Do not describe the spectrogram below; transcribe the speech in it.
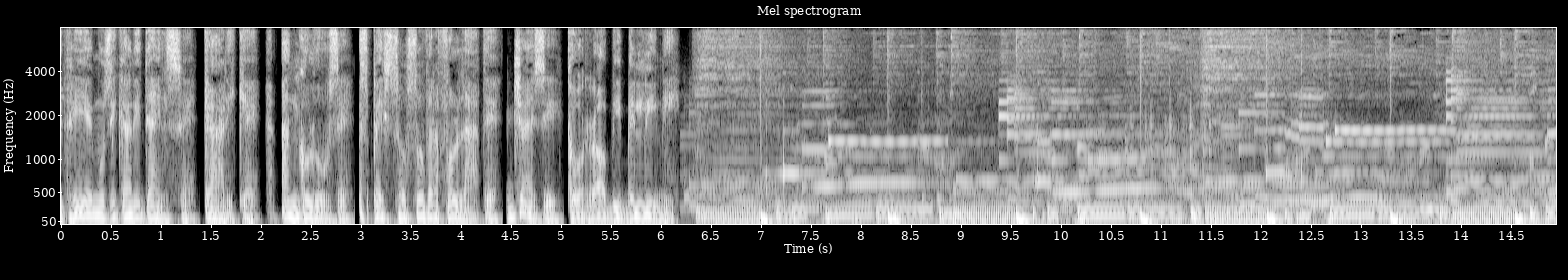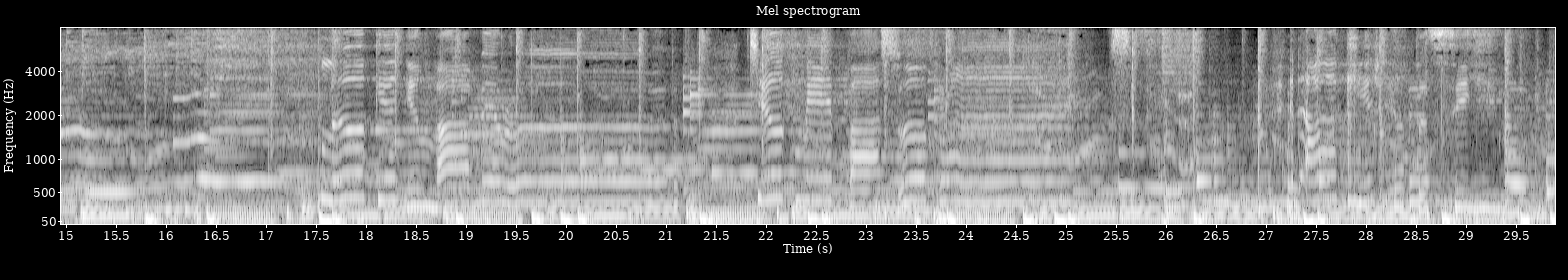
geometrie musicali dense, cariche, angolose, spesso sovraffollate. Jazzy con Roby Bellini. see you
